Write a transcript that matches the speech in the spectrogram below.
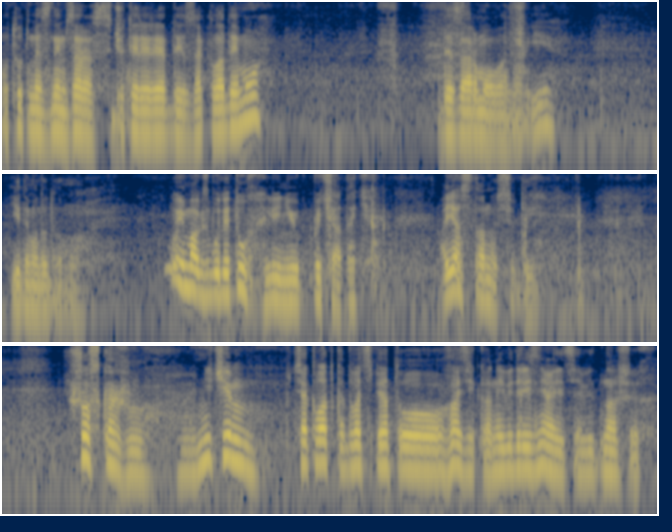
Отут ми з ним зараз чотири ряди закладемо дезармовано і їдемо додому. Ну і Макс буде ту лінію печатати, а я стану сюди. Що скажу? Нічим ця кладка 25-го газіка не відрізняється від наших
